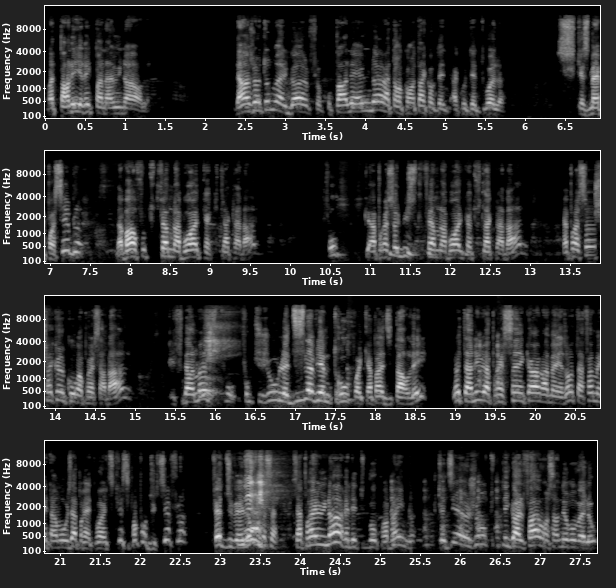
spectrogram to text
On va te parler, Eric, pendant une heure, là. Dans un tournoi de golf, pour parler à une heure à ton contact à côté de toi, là, c'est quasiment impossible. D'abord, il faut que tu te fermes la boîte quand tu claques la balle. faut qu'après ça, lui, tu te fermes la boîte quand tu claques la balle. Après ça, chacun court après sa balle. Puis finalement, il faut, que tu joues le 19e trou pour être capable d'y parler. Là, tu arrives après 5 heures à la maison, ta femme est en après toi. Tu c'est pas productif, là. Faites du vélo, ça, prend une heure, elle est tous vos problèmes. Je te dis, un jour, tous les golfeurs vont s'en venir au vélo.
